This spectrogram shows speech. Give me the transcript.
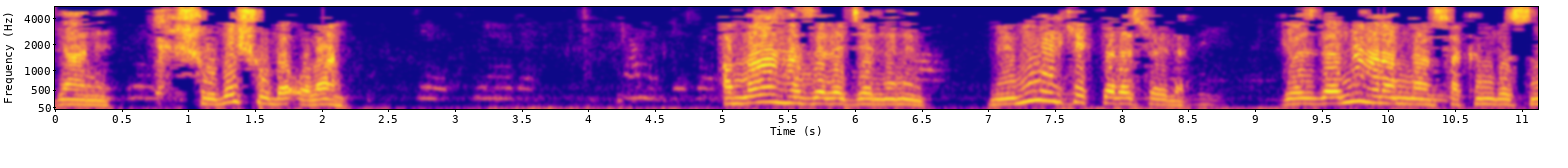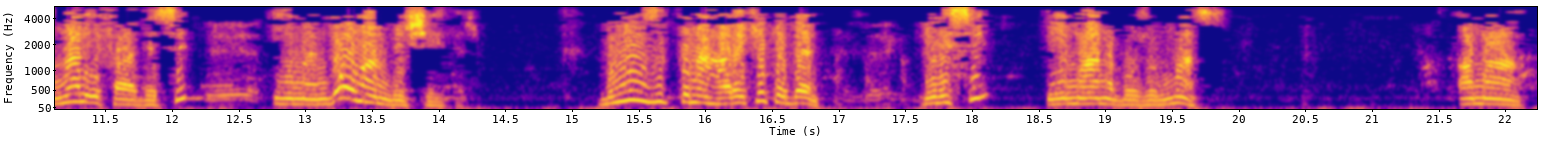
yani şube şube olan Allah Azze ve Celle'nin mümin erkeklere söyle gözlerini haramdan sakındırsınlar ifadesi imanda olan bir şeydir. Bunun zıttına hareket eden birisi imanı bozulmaz. Ama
